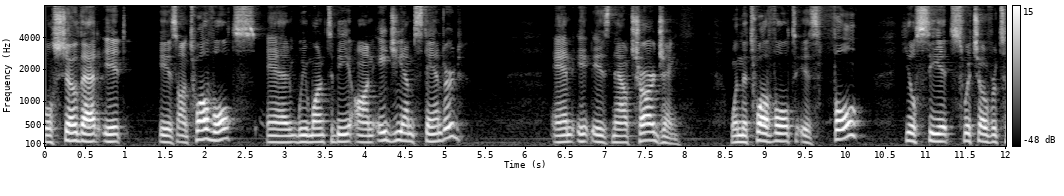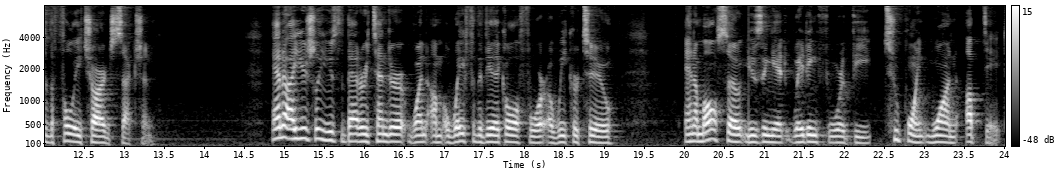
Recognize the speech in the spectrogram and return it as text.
will show that it is on 12 volts and we want it to be on AGM standard and it is now charging. When the 12 volt is full, you'll see it switch over to the fully charged section. And I usually use the battery tender when I'm away from the vehicle for a week or two. And I'm also using it waiting for the 2.1 update.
